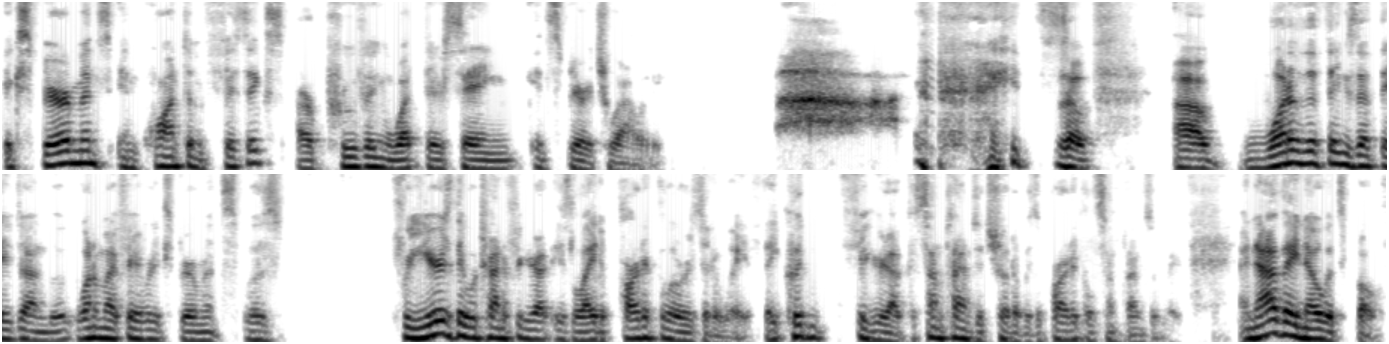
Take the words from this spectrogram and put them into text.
experiments in quantum physics are proving what they're saying in spirituality. right? So, uh, one of the things that they've done, one of my favorite experiments was for years they were trying to figure out is light a particle or is it a wave? They couldn't figure it out because sometimes it showed up as a particle, sometimes a wave. And now they know it's both.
